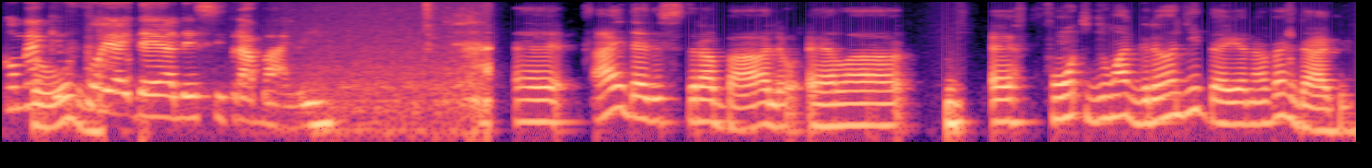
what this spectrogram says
Como é que foi a ideia desse trabalho? Hein? É, a ideia desse trabalho, ela é fonte de uma grande ideia, na verdade,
